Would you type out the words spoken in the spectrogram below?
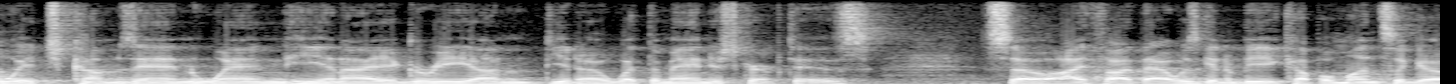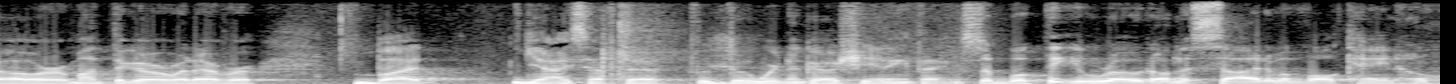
which comes in when he and I agree on you know what the manuscript is. So I thought that was going to be a couple months ago or a month ago or whatever, but yeah, I just have to. We're negotiating things. The book that you wrote on the side of a volcano.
